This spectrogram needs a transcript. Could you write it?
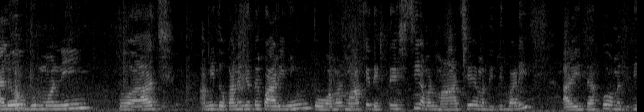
হ্যালো গুড মর্নিং তো আজ আমি দোকানে যেতে পারিনি, তো আমার মাকে দেখতে এসেছি। আমার মা আছে, আমার দিদির বাড়ি। আর এই দেখো, আমার দিদি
